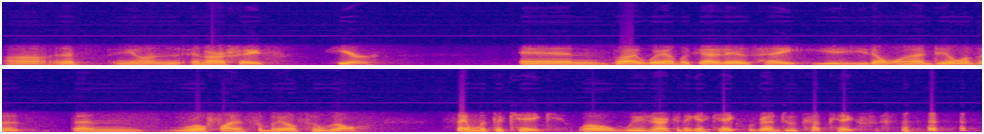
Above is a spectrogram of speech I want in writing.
uh, in, a, you know, in, in our faith here. And the way I look at it is, hey, you, you don't want to deal with it, then we'll find somebody else who will. Same with the cake. Well, we're not going to get cake. We're going to do cupcakes.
